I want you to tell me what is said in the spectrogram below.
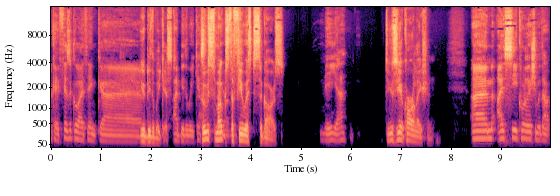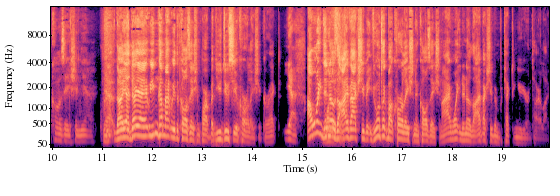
Okay, physical. I think uh, You'd be the weakest. I'd be the weakest. Who smokes the fewest cigars? Me, yeah. Do you see a correlation? Um, I see correlation without causation. Yeah, Yeah. No, yeah, no, yeah. You can come back with the causation part, but you do see a correlation, correct? yeah. I want you to know that I've actually been, if you want to talk about correlation and causation, I want you to know that I've actually been protecting you your entire life.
